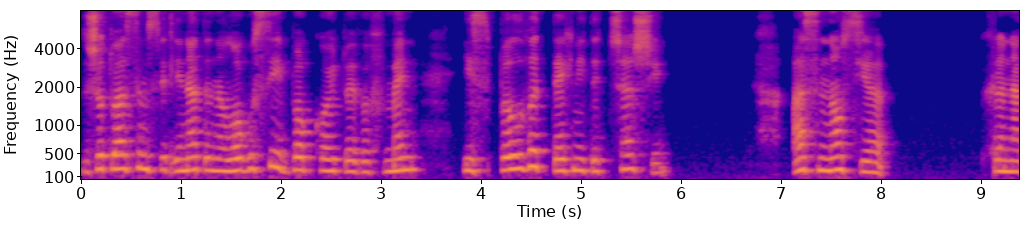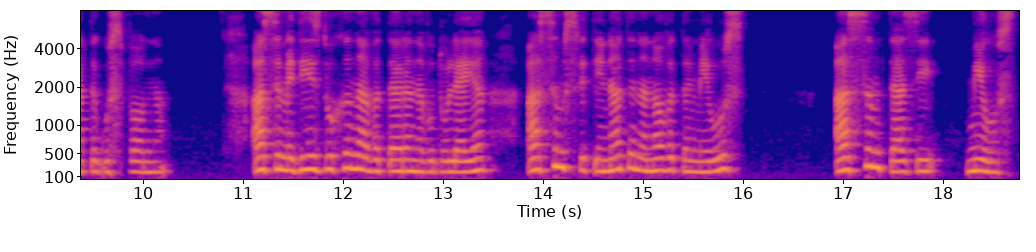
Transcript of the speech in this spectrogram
защото аз съм светлината на Логоса и Бог, който е в мен, изпълва техните чаши. Аз нося храната Господна. Аз съм един с духа на аватара на Водолея, аз съм светлината на новата милост, аз съм тази милост.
